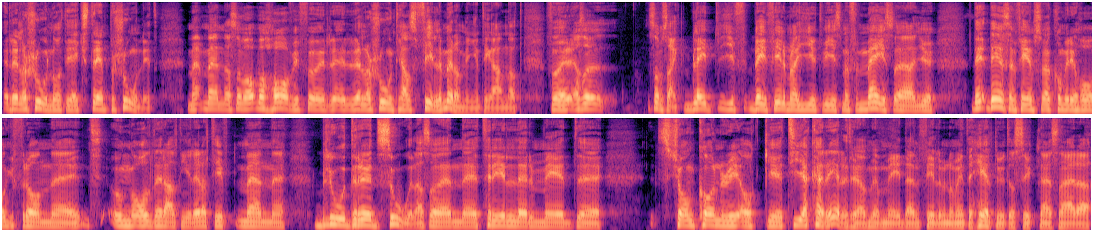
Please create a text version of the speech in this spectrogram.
relation låter ju extremt personligt. Men, men alltså vad, vad har vi för relation till hans filmer om ingenting annat? För alltså, som sagt, Blade, Blade-filmerna givetvis, men för mig så är han ju... Det, dels en film som jag kommer ihåg från eh, ung ålder, allting är relativt, men eh, Blodröd sol, alltså en eh, thriller med eh, Sean Connery och eh, Tia Carrere tror jag var med i den filmen. De är inte helt ute och cyklar. En sån här eh,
